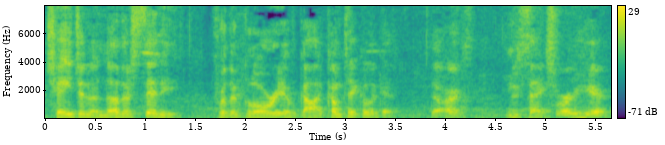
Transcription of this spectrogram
Changing another city for the glory of God. Come take a look at the, our new sanctuary here.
